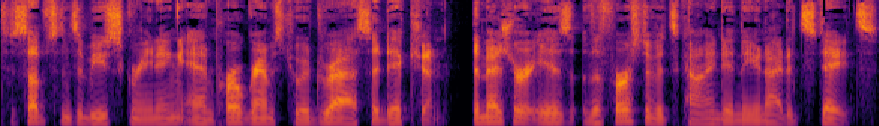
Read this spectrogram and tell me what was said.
to substance abuse screening and programs to address addiction. The measure is the first of its kind in the United States.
